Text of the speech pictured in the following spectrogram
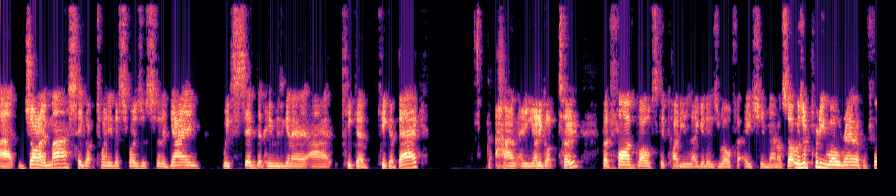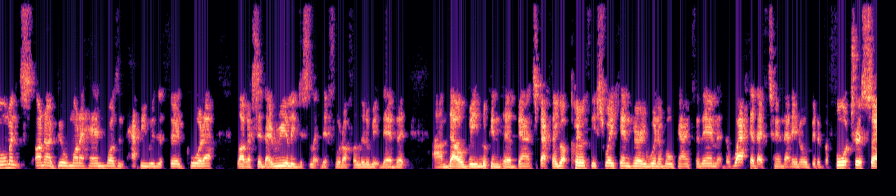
Uh, Jonathon Marsh, he got 20 disposals for the game. We said that he was going to uh, kick a kick a bag, um, and he only got two. But five goals to Cody Leggett as well for East Fremantle. So it was a pretty well rounded performance. I know Bill Monahan wasn't happy with the third quarter like I said, they really just let their foot off a little bit there, but um, they'll be looking to bounce back. They got Perth this weekend, very winnable game for them. At the WACA, they've turned that into a bit of a fortress. So,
